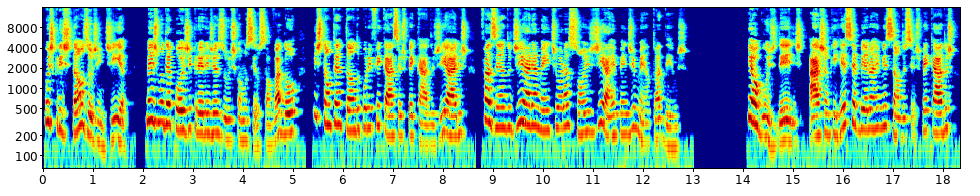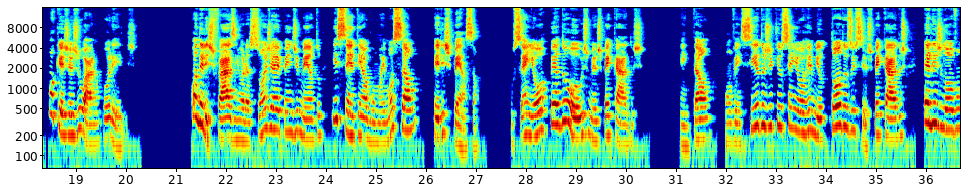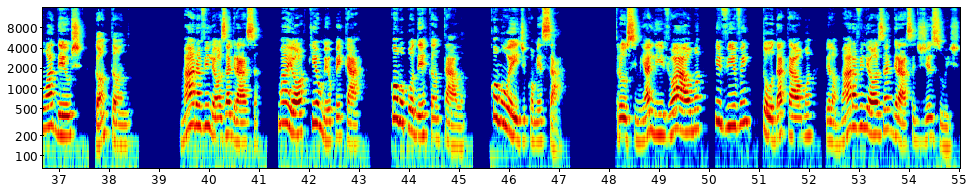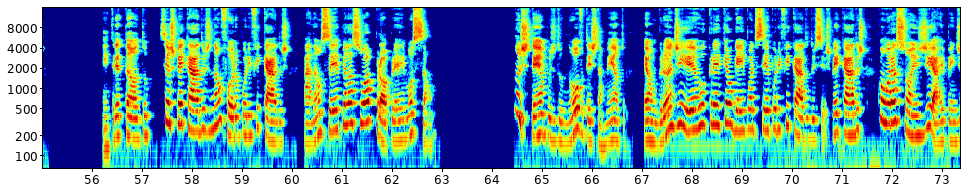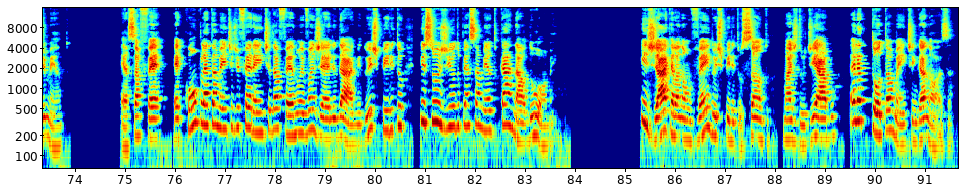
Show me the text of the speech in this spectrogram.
Os cristãos hoje em dia, mesmo depois de crer em Jesus como seu Salvador, estão tentando purificar seus pecados diários fazendo diariamente orações de arrependimento a Deus. E alguns deles acham que receberam a remissão dos seus pecados porque jejuaram por eles. Quando eles fazem orações de arrependimento e sentem alguma emoção, eles pensam: O Senhor perdoou os meus pecados. Então, convencidos de que o Senhor remiu todos os seus pecados, eles louvam a Deus, cantando: maravilhosa graça, maior que o meu pecar. Como poder cantá-la? Como hei de começar? Trouxe-me alívio à alma e vivo em toda a calma pela maravilhosa graça de Jesus. Entretanto, seus pecados não foram purificados, a não ser pela sua própria emoção. Nos tempos do Novo Testamento, é um grande erro crer que alguém pode ser purificado dos seus pecados com orações de arrependimento. Essa fé é completamente diferente da fé no Evangelho da Água e do Espírito que surgiu do pensamento carnal do homem. E já que ela não vem do Espírito Santo, mas do diabo, ela é totalmente enganosa.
